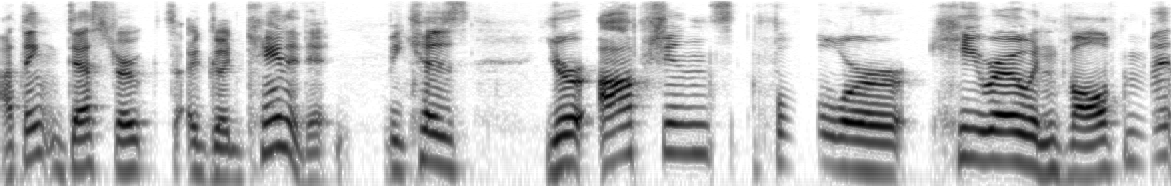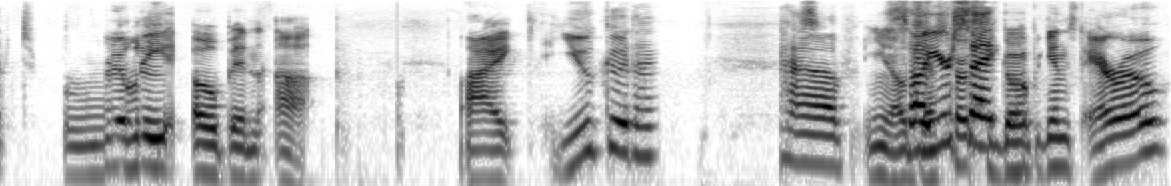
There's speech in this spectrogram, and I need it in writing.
I think Deathstroke's a good candidate because your options for hero involvement really open up. Like you could have, you know, So you're saying- go up against Arrow.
